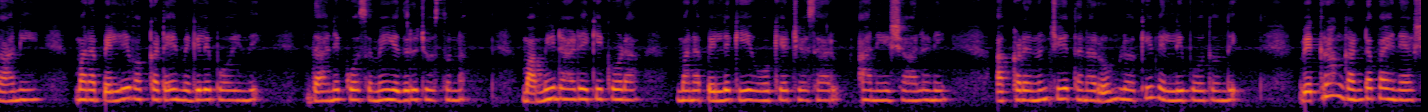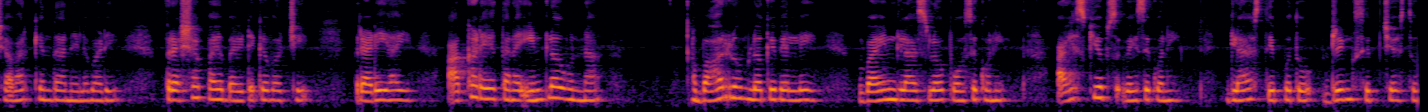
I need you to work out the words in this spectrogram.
కానీ మన పెళ్ళి ఒక్కటే మిగిలిపోయింది. దానికోసమే ఎదురు చూస్తున్నా. మమ్మీ డాడీకి కూడా మన పెళ్ళికి ఓకే చేశారు అనే శాలిని అక్కడ నుంచి తన రూమ్లోకి వెళ్ళిపోతుంది. విక్రమ్ గంటపైనే షవర్ కింద నిలబడి ఫ్రెష్ అప్ అయి బయటికి వచ్చి రెడీ అయి అక్కడే తన ఇంట్లో ఉన్న బార్ రూమ్లోకి వెళ్ళి వైన్ గ్లాస్లో పోసుకొని ఐస్ క్యూబ్స్ వేసుకొని గ్లాస్ తిప్పుతూ డ్రింక్ సిప్ చేస్తూ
